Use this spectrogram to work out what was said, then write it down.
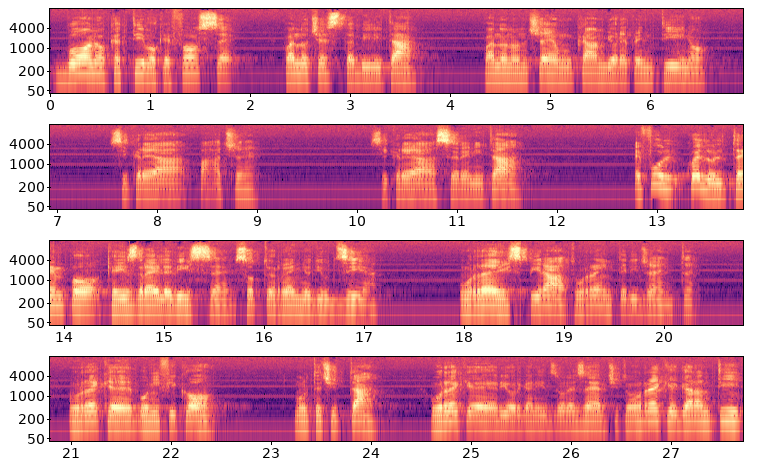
buono o cattivo che fosse, quando c'è stabilità, quando non c'è un cambio repentino, si crea pace, si crea serenità. E fu quello il tempo che Israele visse sotto il regno di Uzia, un re ispirato, un re intelligente, un re che bonificò molte città, un re che riorganizzò l'esercito, un re che garantì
